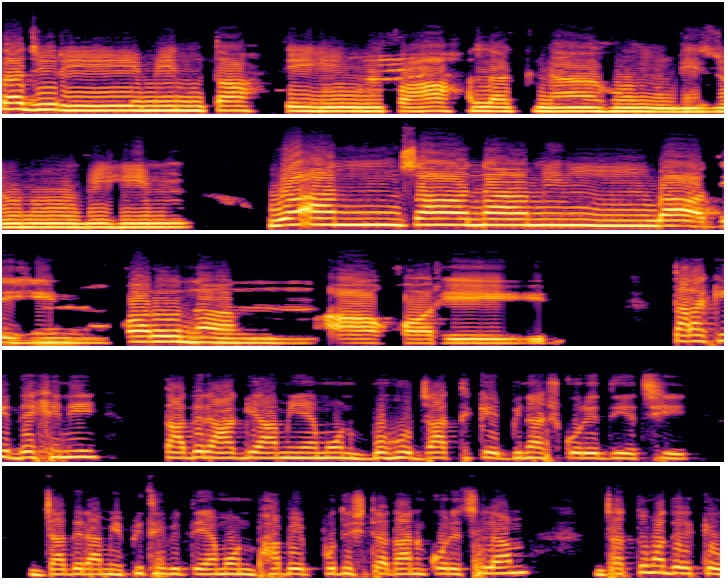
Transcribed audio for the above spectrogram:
تجري من تحتهم فأهلكناهم بذنوبهم وأنشأنا من بعدهم قرنا آخرين তারা কি দেখেনি তাদের আগে আমি এমন বহু জাতিকে বিনাশ করে দিয়েছি যাদের আমি পৃথিবীতে এমন ভাবে প্রতিষ্ঠা দান করেছিলাম যা তোমাদের কেউ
